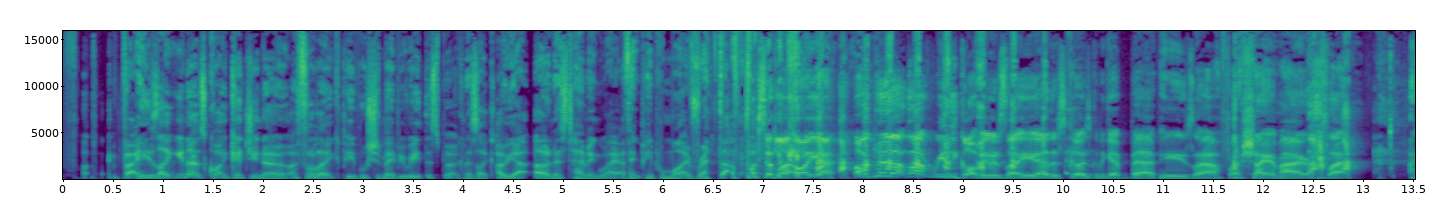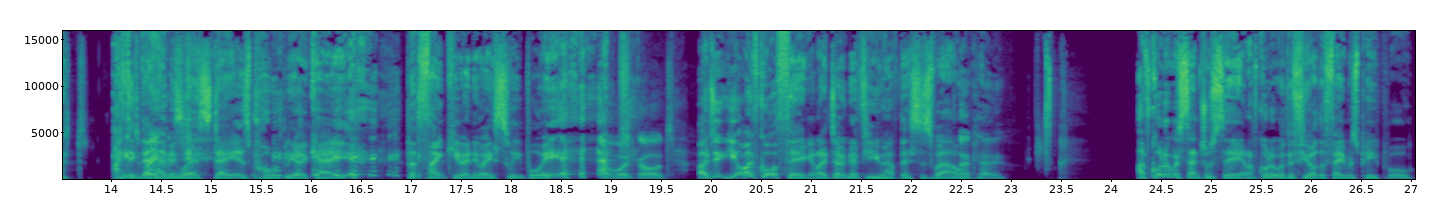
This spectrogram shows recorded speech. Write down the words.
funny. But he's like, you know, it's quite good, you know. I feel like people should maybe read this book. And it's like, oh, yeah, Ernest Hemingway. I think people might have read that book. I said like, oh yeah, oh no, that that really got me. It was like, yeah, this guy's gonna get bare peas after I shout him out. I was like, I, I hate think the break it to Hemingway estate is probably okay. but thank you anyway, sweet boy. Oh my god. I do. I've got a thing, and I don't know if you have this as well. Okay. I've got it with Central Cee, and I've got it with a few other famous people.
